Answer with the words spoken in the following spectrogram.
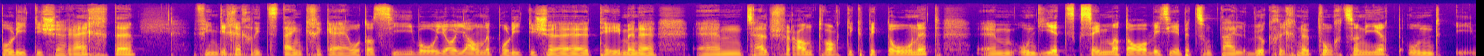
politischen Rechten finde ich, ein bisschen zu denken geben. Oder sie, wo ja in allen politischen Themen ähm, Selbstverantwortung betonen. Ähm, und jetzt sehen wir da, wie sie eben zum Teil wirklich nicht funktioniert. Und ich,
